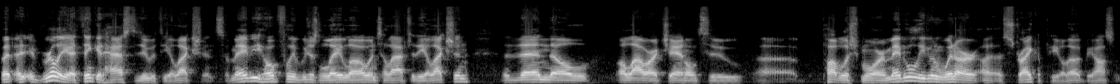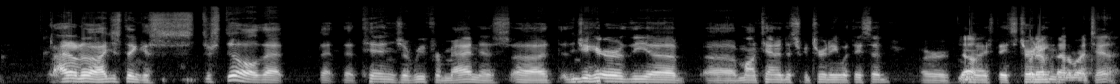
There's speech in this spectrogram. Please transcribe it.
but it really, I think it has to do with the election. So maybe, hopefully, we just lay low until after the election. Then they'll allow our channel to uh, publish more. Maybe we'll even win our uh, strike appeal. That would be awesome. I don't know. I just think it's there's still that that that tinge of reefer madness. Uh, did you hear the uh, uh, Montana district attorney what they said, or No. United States What attorney? happened down in Montana?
